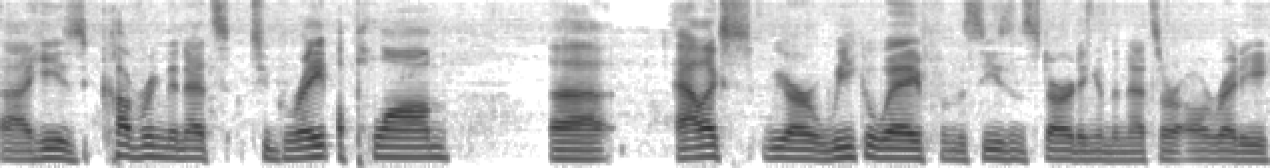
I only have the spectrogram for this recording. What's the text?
Uh, he is covering the Nets to great aplomb. Uh, Alex, we are a week away from the season starting, and the Nets are already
